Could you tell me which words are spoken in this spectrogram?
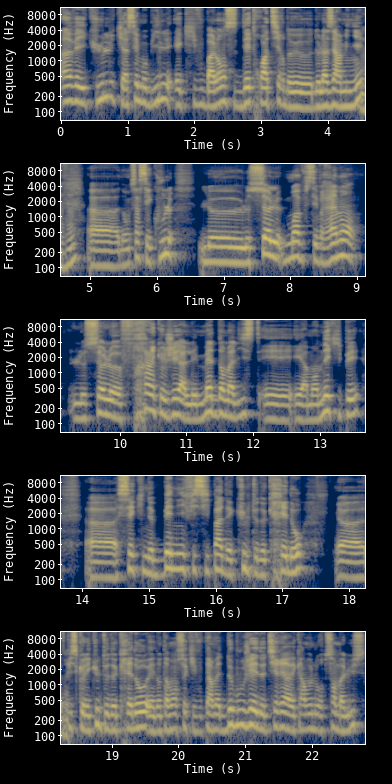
un véhicule qui est assez mobile et qui vous balance des trois tirs de, de laser minier. Mhm. Euh, donc ça c'est cool. Le, le seul, moi c'est vraiment le seul frein que j'ai à les mettre dans ma liste et, et à m'en équiper, euh, c'est qu'ils ne bénéficient pas des cultes de credo. euh, Oui. Puisque les cultes de credo, et notamment ceux qui vous permettent de bouger et de tirer avec arme lourde sans malus,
